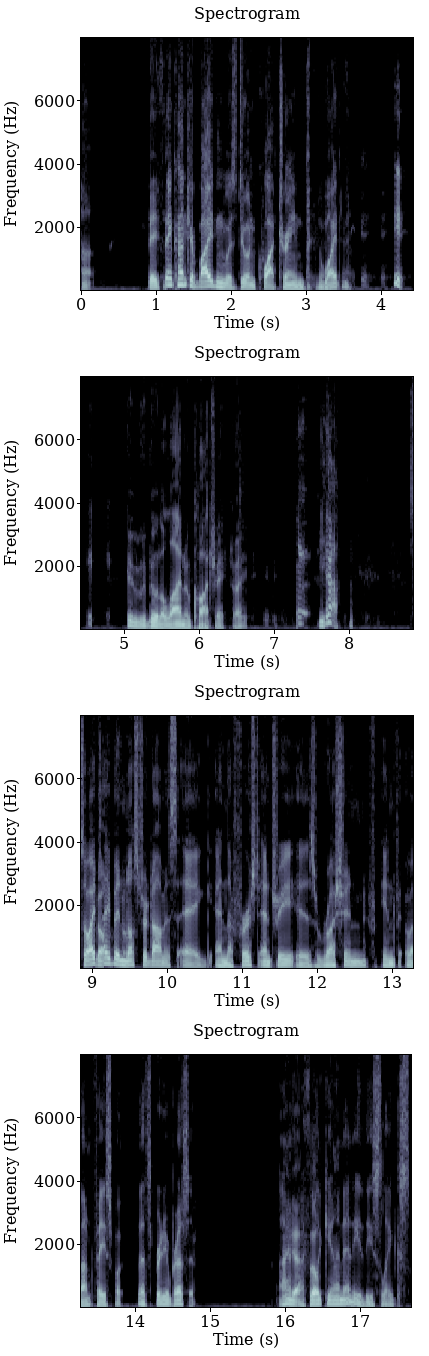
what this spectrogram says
uh, I think Hunter Biden was doing quatrain in the White House. was doing a line of quatrains, right? yeah. So I No, type in Nostradamus egg, and the first entry is Russian in on Facebook. That's pretty impressive. I'm Yeah, not so- clicking on any of these links.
